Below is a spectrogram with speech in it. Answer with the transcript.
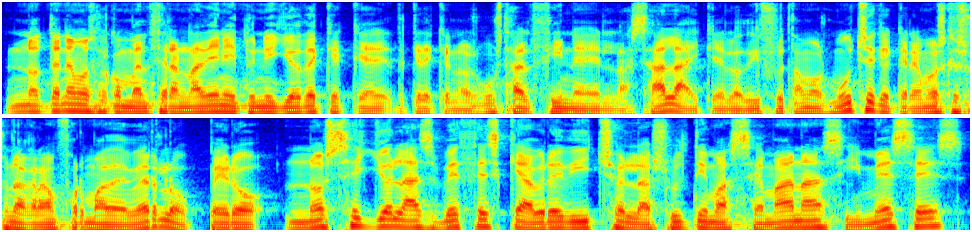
No tenemos que convencer a nadie, ni tú ni yo, de que, que- de que nos gusta el cine en la sala y que lo disfrutamos mucho y que creemos que es una gran forma de verlo. Pero no sé yo las veces que habré dicho en las últimas semanas y meses,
